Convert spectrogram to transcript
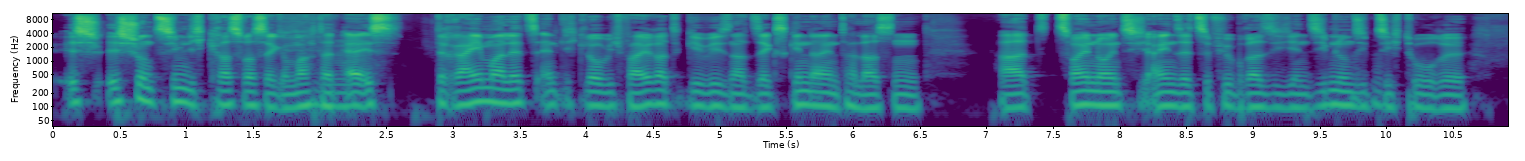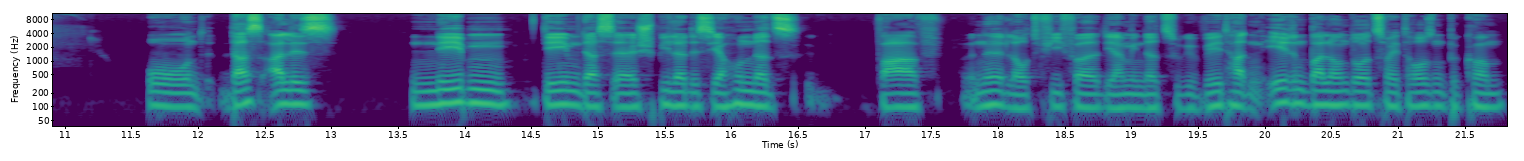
ist, ist schon ziemlich krass, was er gemacht hat. Er ist dreimal letztendlich, glaube ich, verheiratet gewesen, hat sechs Kinder hinterlassen, hat 92 Einsätze für Brasilien, 77 Tore. Und das alles neben dem, dass er Spieler des Jahrhunderts war, ne, laut FIFA, die haben ihn dazu gewählt, hat einen Ehrenballon d'Or 2000 bekommen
